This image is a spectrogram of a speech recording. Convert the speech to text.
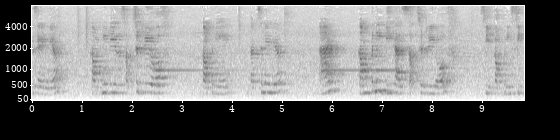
is in India, company B is a subsidiary of company A that's in India and company B has subsidiary of C, company C.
